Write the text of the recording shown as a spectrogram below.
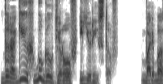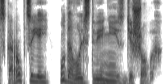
дорогих бухгалтеров и юристов. Борьба с коррупцией – удовольствие не из дешевых.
